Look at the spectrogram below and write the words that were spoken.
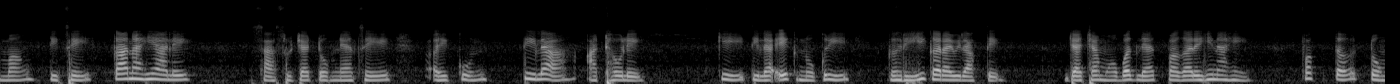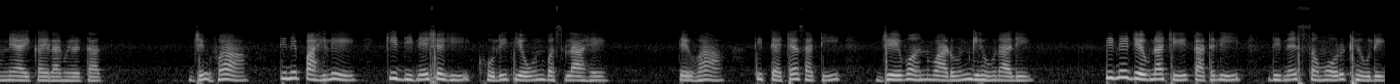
मग तिचे का नाही आले? सासूच्या टोमण्याचे ऐकून तिला आठवले की तिला एक नोकरी घरीही करावी लागते ज्याच्या मोबदल्यात पगारही नाही फक्त टोमणे ऐकायला मिळतात. जेव्हा तिने पाहिले की दिनेशही खोलीत येऊन बसला आहे तेव्हा ती त्याच्यासाठी जेवण वाढून घेऊन आली. तिने जेवणाची ताटली दिनेशसमोर ठेवली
